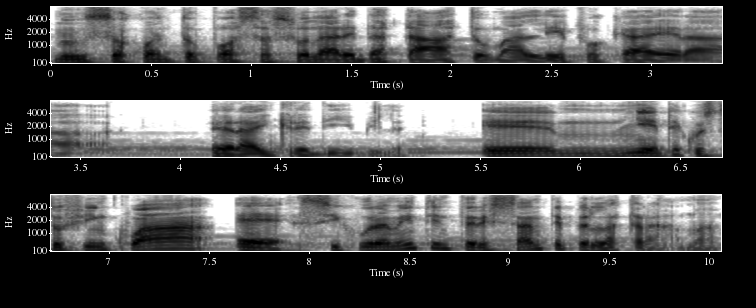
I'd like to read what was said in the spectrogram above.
non so quanto possa suonare datato, ma all'epoca era, era incredibile. E ehm, niente, questo film qua è sicuramente interessante per la trama,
